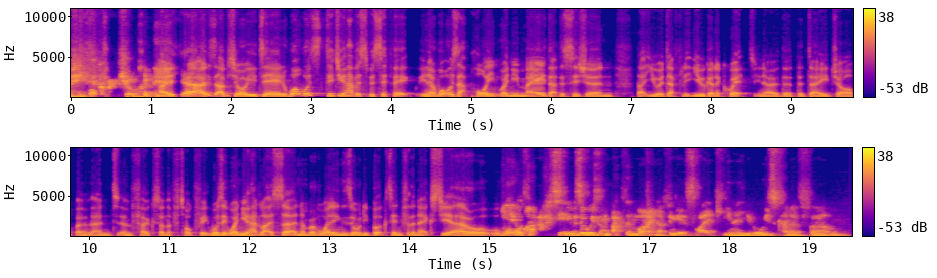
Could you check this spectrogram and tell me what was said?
made. I, yeah, I I'm sure you did. What was? Did you have a specific? You know, what was that point when you made that decision that you were definitely you were going to quit? You know, the the day job and, and and focus on the photography. Was it when you had like a certain number of weddings already booked in for the next year, or what yeah, was well, it? Actually, it was always in the back of the mind. I think it's like, you know, you always kind of um,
